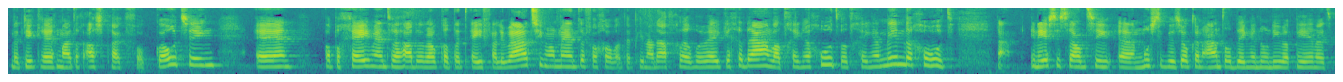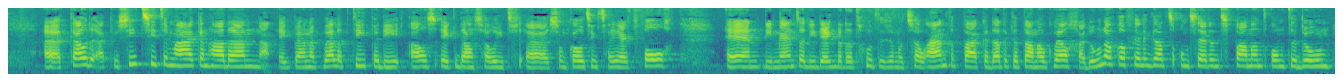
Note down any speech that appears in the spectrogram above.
met wie ik regelmatig afspraak voor coaching. En op een gegeven moment, we hadden ook altijd evaluatiemomenten van, goh, wat heb je nou de afgelopen weken gedaan? Wat ging er goed? Wat ging er minder goed? Nou, in eerste instantie uh, moest ik dus ook een aantal dingen doen die wat meer met uh, koude acquisitie te maken hadden. Nou, ik ben ook wel het type die, als ik dan zoiets, uh, zo'n coaching traject volg, en die mentor die denkt dat het goed is om het zo aan te pakken, dat ik het dan ook wel ga doen. Ook al vind ik dat ontzettend spannend om te doen.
